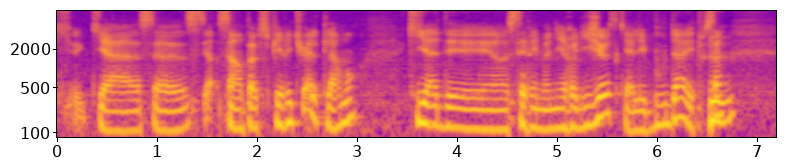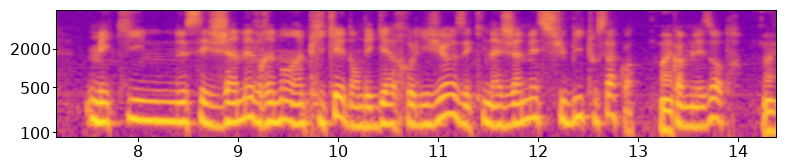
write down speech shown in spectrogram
qui, qui a. C'est un peuple spirituel, clairement, qui a des euh, cérémonies religieuses, qui a les Bouddhas et tout ça, Mhm. mais qui ne s'est jamais vraiment impliqué dans des guerres religieuses et qui n'a jamais subi tout ça, quoi, Ouais. comme les autres. Ouais.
